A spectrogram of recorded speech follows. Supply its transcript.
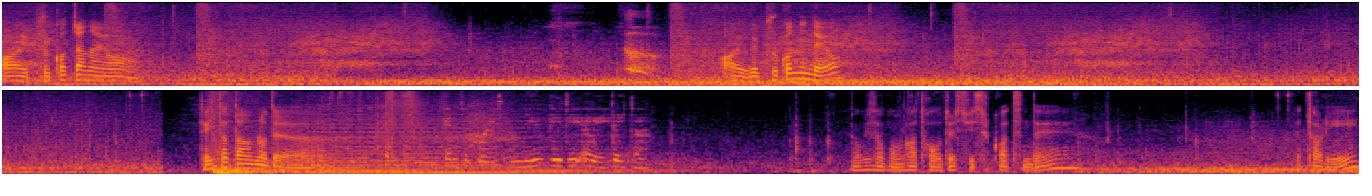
아이 불 껐잖아요. 아이 왜 불 껐는데요? 데이터 다운로드 Integrating new PDA data. 여기서 뭔가 더 얻을 수 있을 것 같은데 배터리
